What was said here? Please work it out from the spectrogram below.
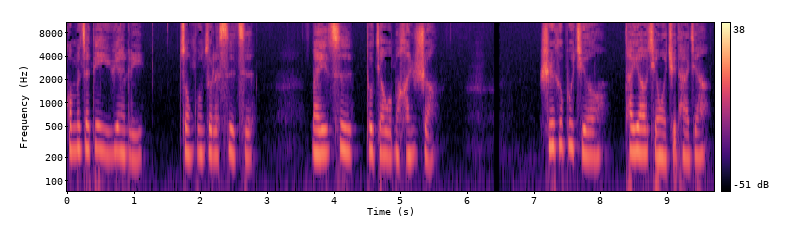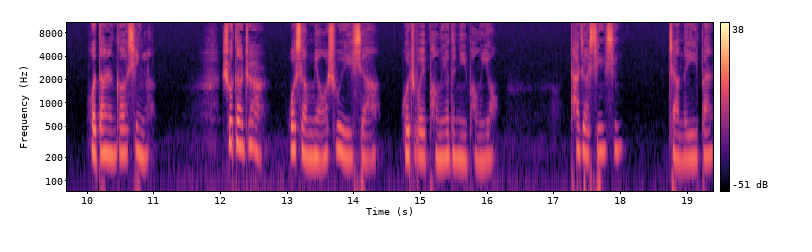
我们在电影院里，总共做了四次。每一次都叫我们很爽。时隔不久，他邀请我去他家，我当然高兴了。说到这儿，我想描述一下我这位朋友的女朋友。她叫星星，长得一般，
